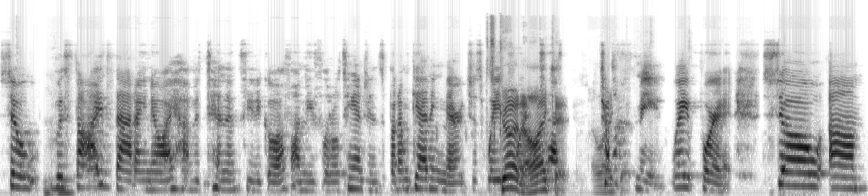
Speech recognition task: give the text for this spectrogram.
So mm-hmm. besides that, I know I have a tendency to go off on these little tangents, but I'm getting there. Just wait it's good. for it. I like trust, it. I like trust it. me. Wait for it. So um,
